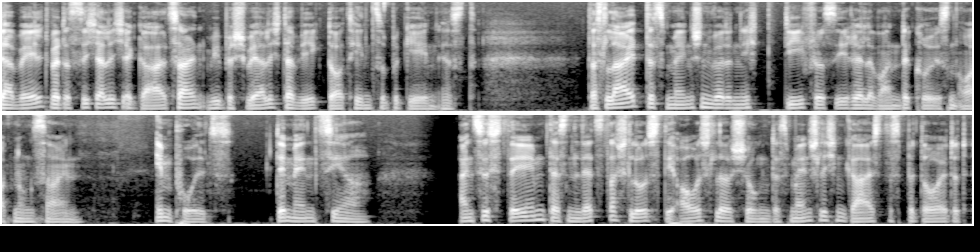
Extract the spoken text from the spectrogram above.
der Welt wird es sicherlich egal sein, wie beschwerlich der Weg dorthin zu begehen ist. Das Leid des Menschen würde nicht die für sie relevante Größenordnung sein. Impuls Dementia ein System, dessen letzter Schluss die Auslöschung des menschlichen Geistes bedeutet,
